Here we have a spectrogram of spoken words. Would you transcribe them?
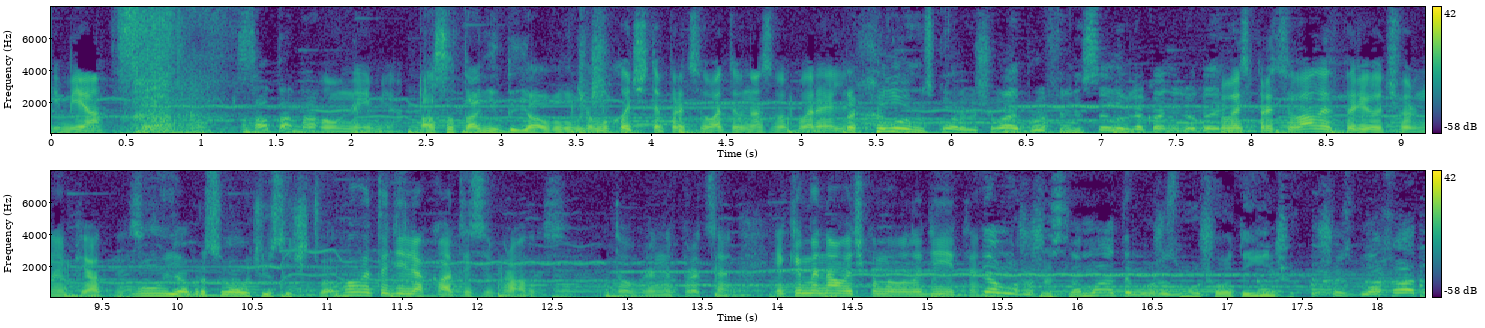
Ім'я, Сатана. повне ім'я. А сатані дияволович. Чому хочете працювати в нас в акварелі? Так Хеллоуін скоро відчуваю профільні сили в ляканні людей. Колись працювали в період Чорної п'ятниці? Ну, я працював чистий четвер. Кого ви тоді лякати зібрались? Добре, не про це. Якими навичками володієте? Я можу щось ламати, можу змушувати інших про щось благати,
